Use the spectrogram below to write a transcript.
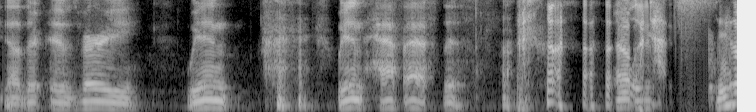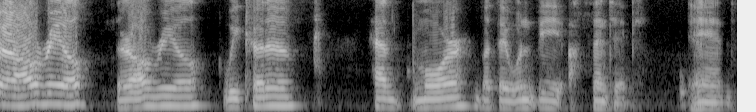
you know, there it was very. We didn't. we didn't half-ass this. No, These are all real. They're all real. We could have had more, but they wouldn't be authentic. Yeah. And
